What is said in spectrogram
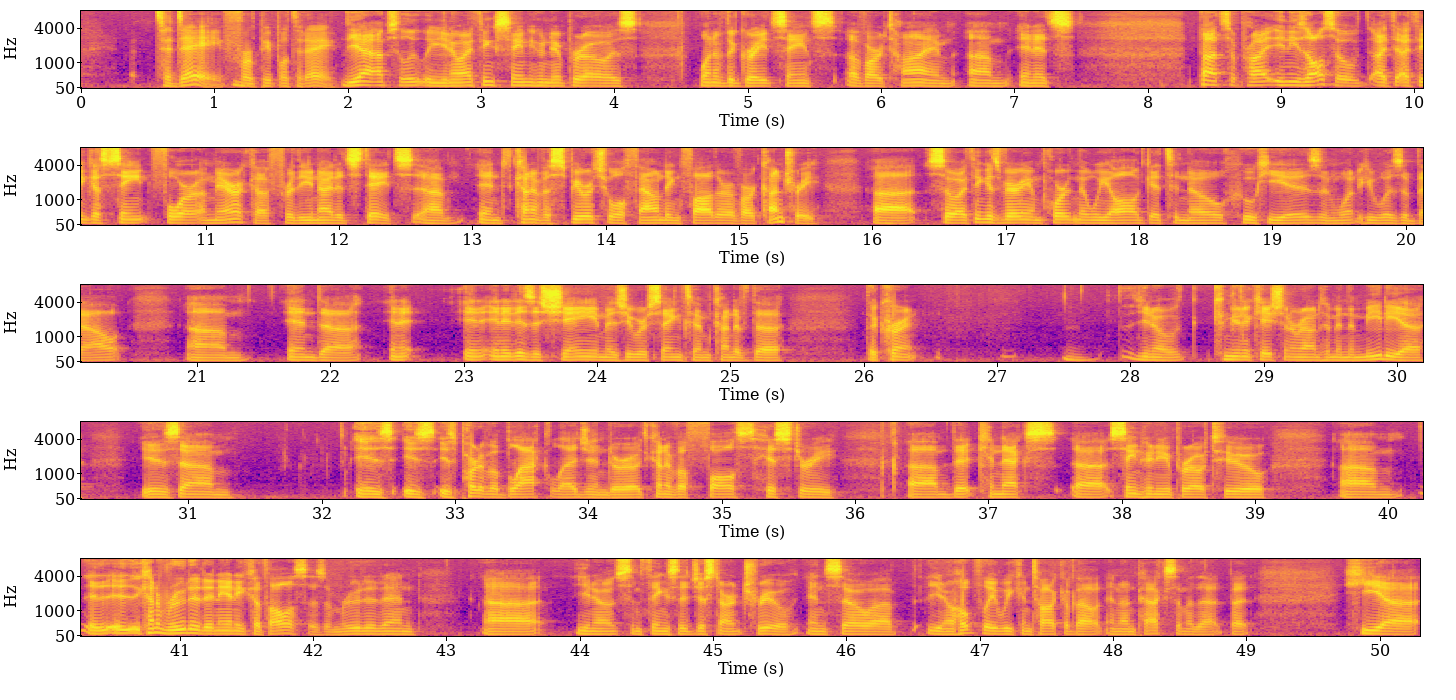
today for people today. Yeah, absolutely. You know, I think Saint Junipero is one of the great saints of our time, um, and it's not surprising. And he's also, I, th- I, think, a saint for America, for the United States, um, and kind of a spiritual founding father of our country. Uh, so I think it's very important that we all get to know who he is and what he was about. Um, and uh, and it and, it is a shame, as you were saying, Tim, kind of the the current you know communication around him in the media is um, is is is part of a black legend or kind of a false history um, that connects uh, Saint Junipero to um, it, it, kind of rooted in anti-Catholicism, rooted in uh, you know some things that just aren't true. And so uh, you know hopefully we can talk about and unpack some of that. But he uh,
